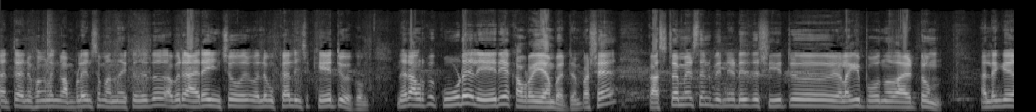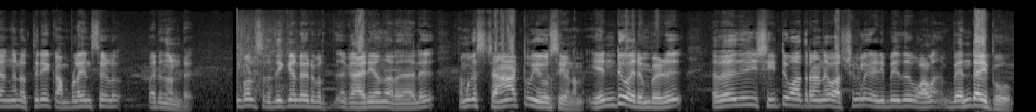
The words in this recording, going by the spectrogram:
മറ്റു അനുഭവങ്ങളും കംപ്ലയിൻസും വന്നിരിക്കുന്നത് അവർ അര ഇഞ്ചോ വല്ല മുക്കാൽ ഇഞ്ച് കയറ്റി വെക്കും. അന്നേരം അവർക്ക് കൂടുതൽ ഏരിയ കവർ ചെയ്യാൻ പറ്റും. പക്ഷേ കസ്റ്റമേഴ്സിന് പിന്നീട് ഇത് ഷീറ്റ് ഇളകി പോകുന്നതായിട്ടും അല്ലെങ്കിൽ അങ്ങനെ ഒത്തിരി കംപ്ലയിൻസുകൾ വരുന്നുണ്ട്. ഇപ്പോൾ ശ്രദ്ധിക്കേണ്ട ഒരു കാര്യം എന്ന് പറഞ്ഞാൽ നമുക്ക് സ്റ്റാർട്ടർ യൂസ് ചെയ്യണം. എൻഡ് വരുമ്പോൾ അതായത് ഈ ഷീറ്റ് മാത്രമാണ് വർഷങ്ങൾ കഴിയുമ്പോൾ ഇത് വള ബെൻഡായി പോകും.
